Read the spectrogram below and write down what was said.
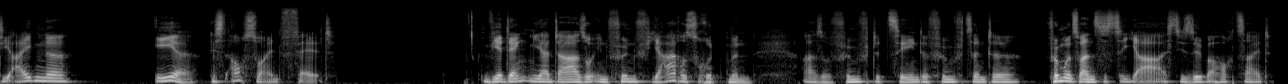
die eigene Ehe ist auch so ein Feld. Wir denken ja da so in fünf Jahresrhythmen, also fünfte, zehnte, fünfzehnte, 25. Jahr ist die Silberhochzeit.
